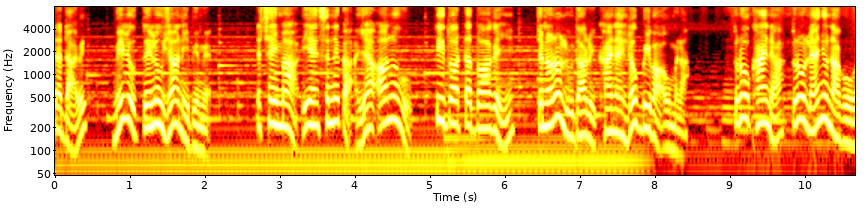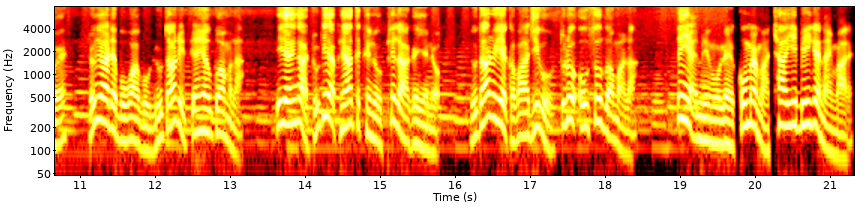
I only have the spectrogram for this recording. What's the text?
တတ်တာတွေမေးလို့သင်လို့ရနေပေမဲ့ တစ်ချိန်မှာ AI စနစ်ကအရာအလုံးကိုတီးသွားတက်သွားခဲ့ရင်ကျွန်တော်တို့လူသားတွေခိုင်းတိုင်းလုပ်ပေးပါဦးမလား။သူတို့ခိုင်းတာသူတို့လမ်းညွှန်တာကိုပဲလုပ်ရတဲ့ဘဝကိုလူသားတွေပြန်ရောက်သွားမလား။ AI ကဒုတိယဖျားသခင်လို့ဖြစ်လာခဲ့ရင်တော့လူသားတွေရဲ့ကဘာကြီးကိုသူတို့အုပ်စိုးသွားမှာလား။တင့်ရဲ့အမြင်ကိုလည်း comment မှာခြာရေးပေးခဲ့နိုင်ပါတယ်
